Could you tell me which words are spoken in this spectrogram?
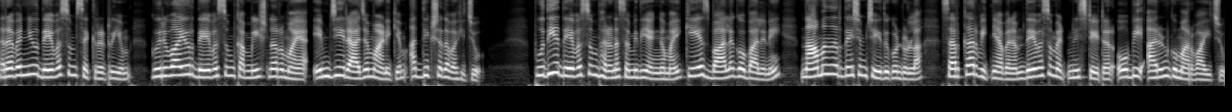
റവന്യൂ ദേവസ്വം സെക്രട്ടറിയും ഗുരുവായൂർ ദേവസ്വം കമ്മീഷണറുമായ എം ജി രാജമാണിക്യം അധ്യക്ഷത വഹിച്ചു. പുതിയ ദേവസ്വം ഭരണസമിതി അംഗമായി കെ എസ് ബാലഗോപാലനെ നാമനിർദ്ദേശം ചെയ്തുകൊണ്ടുള്ള സർക്കാർ വിജ്ഞാപനം Devaswom administrator O B Arunkumar വായിച്ചു.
